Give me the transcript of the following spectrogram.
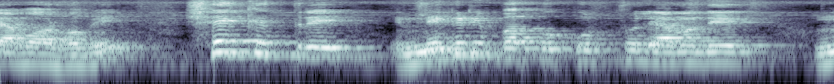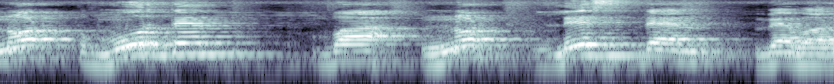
ব্যবহার হবে, সেক্ষেত্রে নেগেটিভ বাক্য করতে হলে আমাদের নট মোর দেন বা নট লেস দেন ব্যবহার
